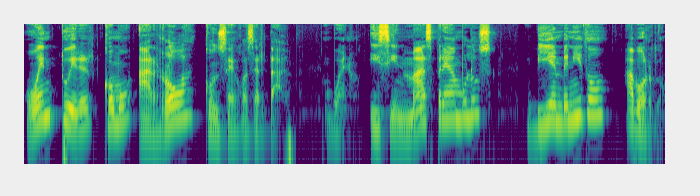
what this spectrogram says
o en Twitter como arroba Consejo Acertado. Bueno, y sin más preámbulos, bienvenido a bordo.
